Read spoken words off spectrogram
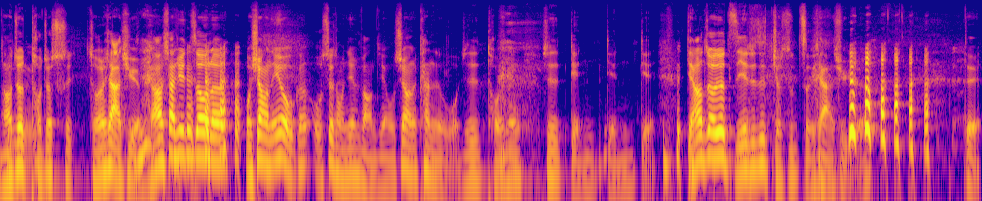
然后就头就垂走了下去。然后下去之后呢，我希望因为我跟我睡同间房间，我希望看着我就是头一边就是点点点 点到最后就直接就是九十折下去了。对，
